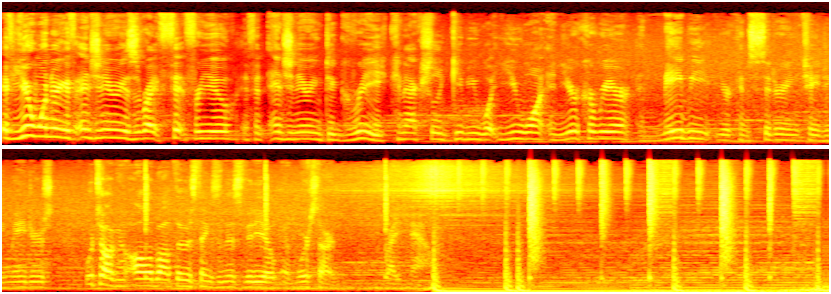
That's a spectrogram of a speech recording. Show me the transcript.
If you're wondering if engineering is the right fit for you, if an engineering degree can actually give you what you want in your career, and maybe you're considering changing majors, we're talking all about those things in this video, and we're starting right now.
